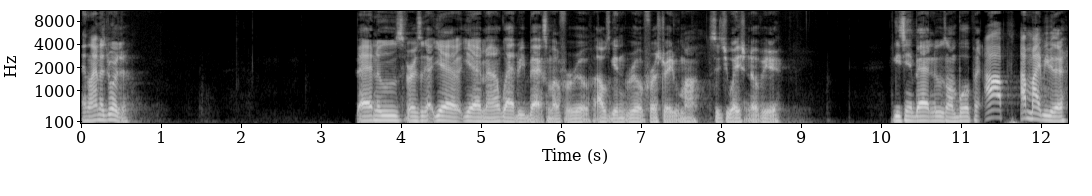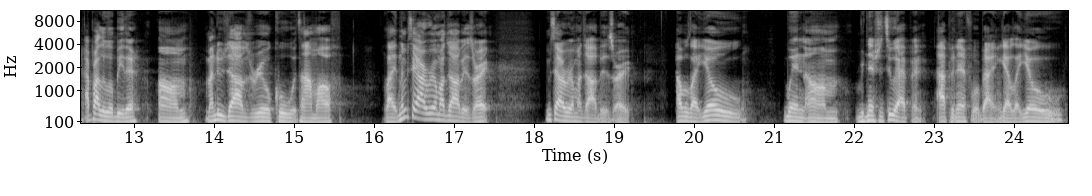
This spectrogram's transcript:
Atlanta, Georgia. Bad news versus yeah, yeah, man. I'm glad to be back, some for real. I was getting real frustrated with my situation over here. Geechee and bad news on bullpen. I I might be there. I probably will be there. Um, my new job's real cool with time off. Like, let me you how real my job is, right? Let me you how real my job is, right? I was like, yo, when um Redemption 2 happened, I put in for about it and I was like, yo,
